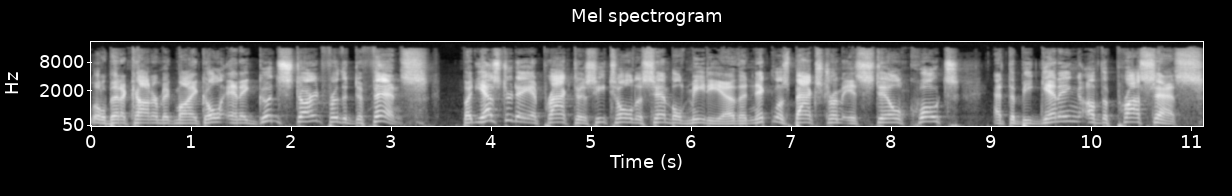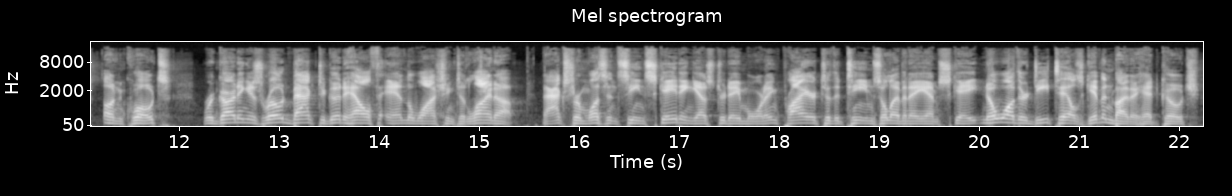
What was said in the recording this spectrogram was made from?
little bit of Connor McMichael, and a good start for the defense. But yesterday at practice, he told assembled media that Nicklas Backstrom is still, quote, at the beginning of the process, unquote, regarding his road back to good health and the Washington lineup. Backstrom wasn't seen skating yesterday morning prior to the team's 11 a.m. skate. No other details given by the head coach,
